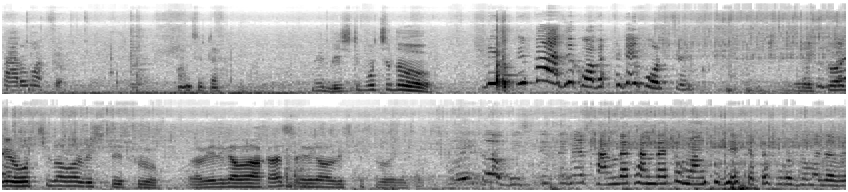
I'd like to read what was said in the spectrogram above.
দারুণ আছে। মাংসটা। বৃষ্টি পড়ছে তো। বৃষ্টি তো আজকে কবে থেকেই পড়ছে? একটু আগে রোদ ছিল আবার বৃষ্টি শুরু। আর এদিকে আবার আকাশ এদিকে আবার বৃষ্টি শুরু হয়ে গেছে। এই তো বৃষ্টির দিনে ঠান্ডা ঠান্ডায় তো মাংস দিয়ে খেতে পুরো জমে যাবে।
